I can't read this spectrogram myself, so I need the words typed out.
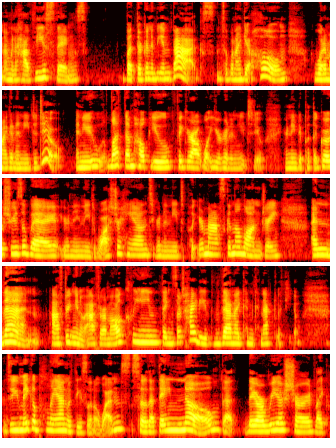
I'm going to have these things, but they're going to be in bags. And so when I get home, what am I going to need to do? And you let them help you figure out what you're going to need to do. You're going to need to put the groceries away. You're going to need to wash your hands. You're going to need to put your mask in the laundry. And then after, you know, after I'm all clean, things are tidy, then I can connect with you. And so you make a plan with these little ones so that they know that they are reassured, like,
